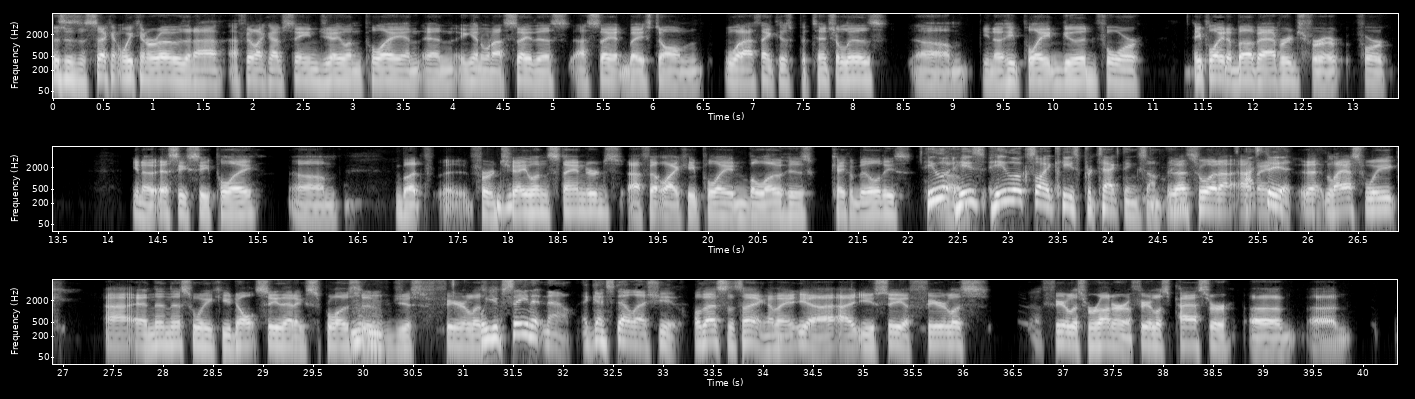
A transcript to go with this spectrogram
this is the second week in a row that I, I feel like I've seen Jalen play. And, and again, when I say this, I say it based on what I think his potential is. Um, you know, he played good for, he played above average for, for, you know, SEC play. Um, but for Jalen standards, I felt like he played below his capabilities. He look um, he's he looks like he's protecting something. That's what I, I, I mean, see it. last week, uh, and then this week, you don't see that explosive, Mm-mm. just fearless. Well, you've seen it now against LSU. Well, that's the thing. I mean, yeah, I, you see a fearless, a fearless runner, a fearless passer, a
